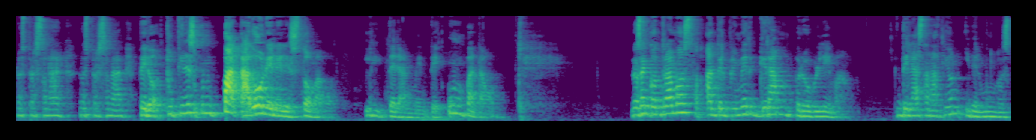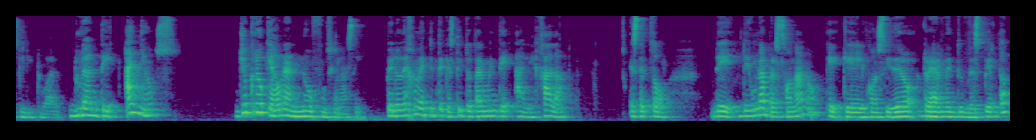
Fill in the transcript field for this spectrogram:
no es personal, no es personal, pero tú tienes un patadón en el estómago, literalmente, un patadón. Nos encontramos ante el primer gran problema de la sanación y del mundo espiritual. Durante años yo creo que ahora no funciona así, pero déjame decirte que estoy totalmente alejada, excepto de, una persona que, que, le considero realmente un despierto,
